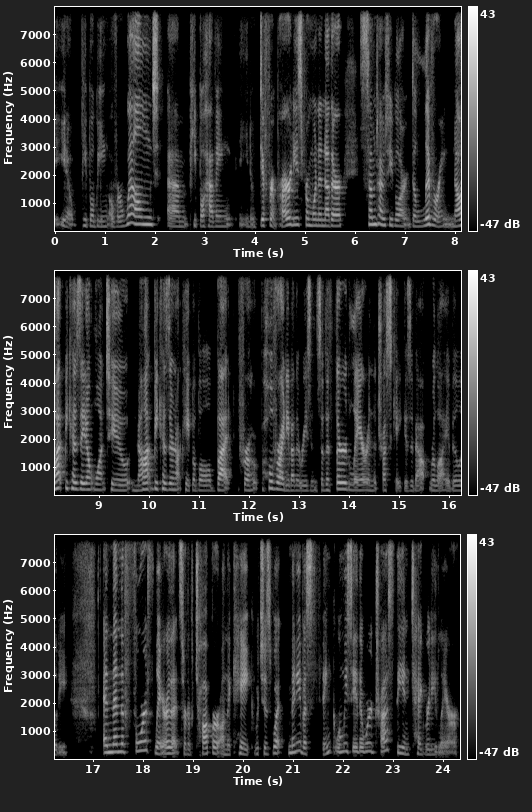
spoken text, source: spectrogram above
you know people being overwhelmed, um, people having you know different priorities from one another. Sometimes people aren't delivering, not because they don't want to, not because they're not capable, but for a whole variety of other reasons. So the third layer in the trust cake is about reliability. And then the fourth layer, that sort of topper on the cake, which is what many of us think when we say the word trust, the integrity layer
